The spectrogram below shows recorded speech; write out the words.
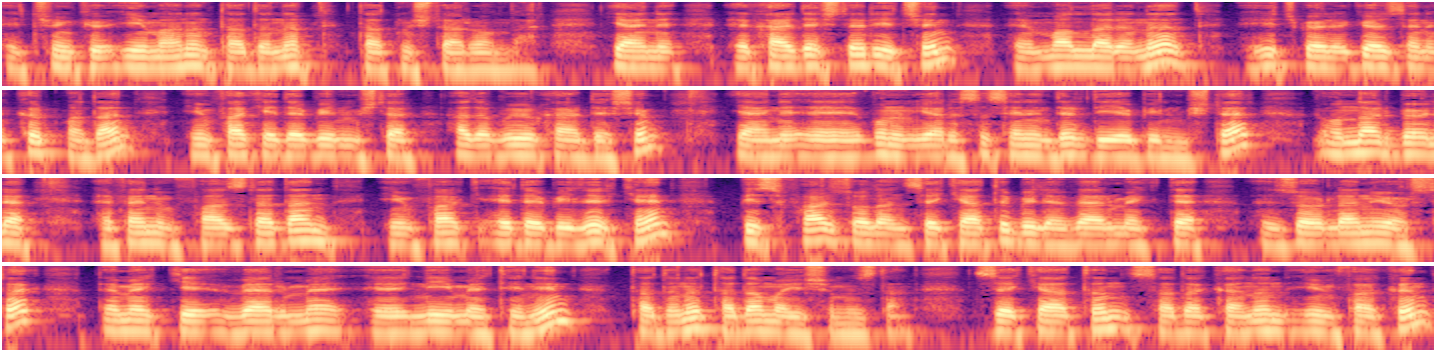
E çünkü imanın tadını tatmışlar onlar. Yani e, kardeşleri için e, mallarını hiç böyle gözlerini kırpmadan infak edebilmişler. Hadi buyur kardeşim. Yani e, bunun yarısı senindir diyebilmişler. Onlar böyle efendim fazladan infak edebilirken biz farz olan zekatı bile vermekte zorlanıyorsak demek ki verme e, nimetinin tadını tadamayışımızdan, zekatın, sadakanın, infakın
